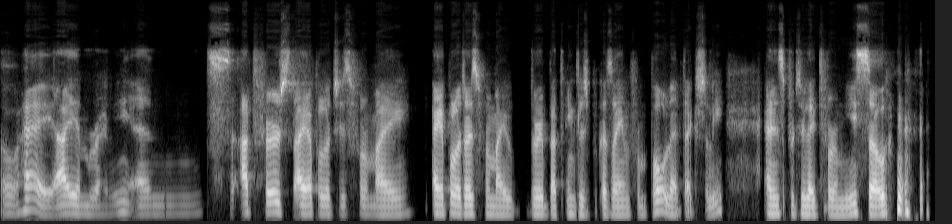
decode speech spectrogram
Oh hey, I am Remy, and at first I apologize for my I apologize for my very bad English because I am from Poland actually, and it's pretty late for me. So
